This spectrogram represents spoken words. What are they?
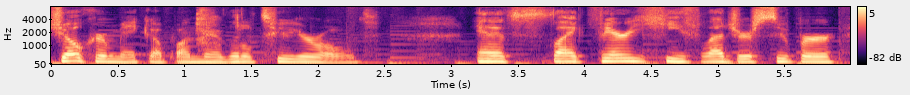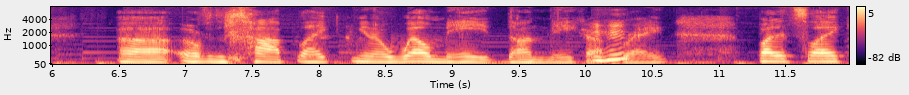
Joker makeup on their little two year old, and it's like very Heath Ledger, super uh over the top, like you know, well made, done makeup, Mhm. right? But it's like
